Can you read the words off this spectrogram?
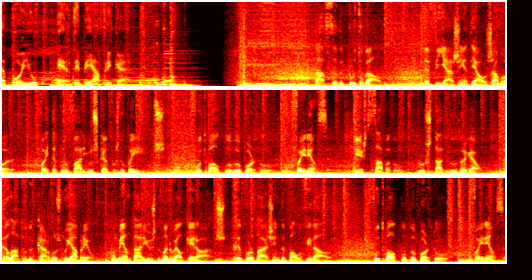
Apoio RDP África. Taça de Portugal. A viagem até ao Jamor, feita por vários campos do país. Futebol Clube do Porto, Feirense. Este sábado, no Estádio do Dragão. Relato de Carlos Rui Abreu. Comentários de Manuel Queiroz. Reportagem de Paulo Vidal. Futebol Clube do Porto, Feirense.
